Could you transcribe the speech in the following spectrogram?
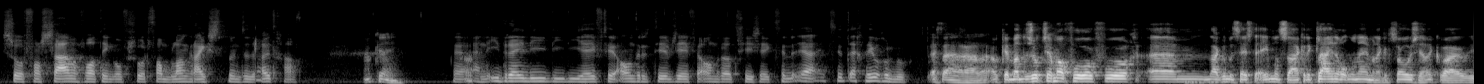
soort van samenvatting of soort van belangrijkste punten eruit gehaald. Oké. Okay. Ja, en iedereen die, die, die heeft weer andere tips, die heeft weer andere adviezen. Ik vind, ja, ik vind het echt een heel goed boek. Echt aanraden. Oké, okay, maar dus ook zeg maar voor, voor um, nou ik noem het steeds de eenmanszaken, de kleinere ondernemer, laat ik het zo zeggen. Waar,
